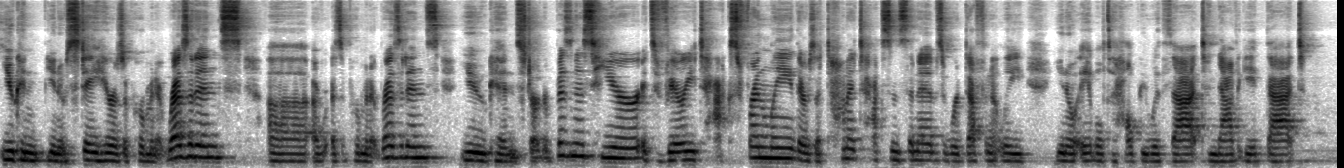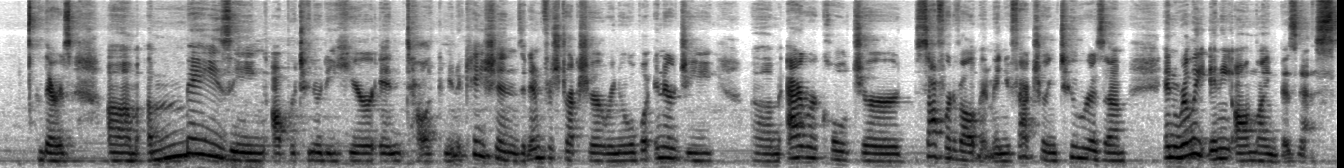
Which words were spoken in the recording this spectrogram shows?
you can you know stay here as a permanent residence uh, as a permanent residence. You can start a business here. It's very tax friendly. There's a ton of tax incentives. We're definitely you know able to help you with that to navigate that. There's um, amazing opportunity here in telecommunications and infrastructure, renewable energy, um, agriculture, software development, manufacturing, tourism, and really any online business.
